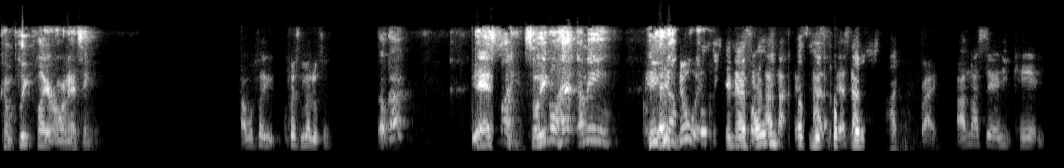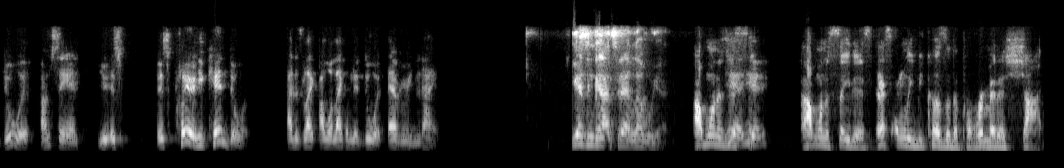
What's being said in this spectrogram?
complete player on that team? I would say Khris Middleton. Okay, Yeah. cash money. So he gonna have. I mean, He can do it. And that's I'm only not- because of I- that's not- Right. I'm not saying he can't do it. I'm saying you, it's it's clear he can do it. I just like I would like him to do it every night. He hasn't gotten to that level yet. I want to just. yeah. say, I want to say this. That's only because of the perimeter shot.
